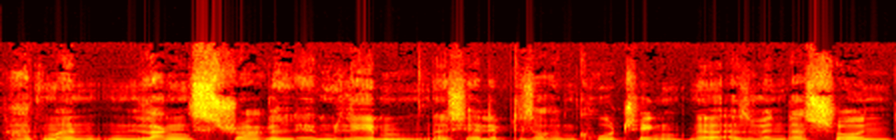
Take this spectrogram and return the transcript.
hat man einen langen Struggle im Leben. Ich erlebe das auch im Coaching. Ne? Also wenn das schon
